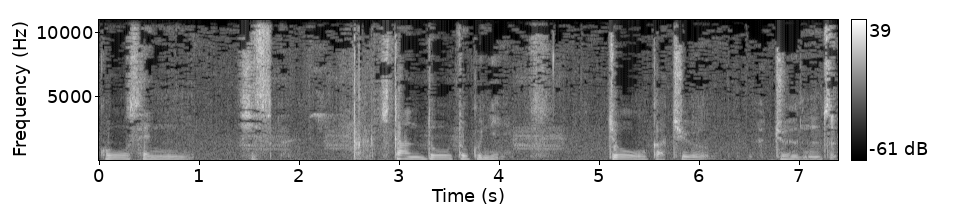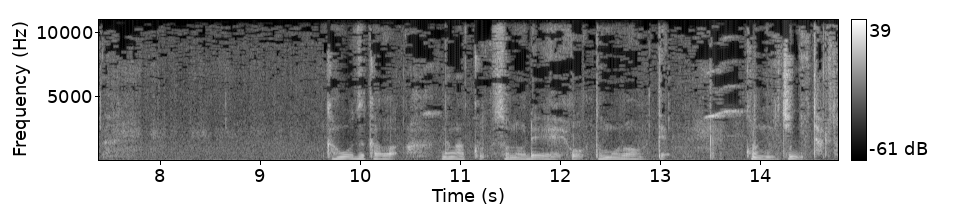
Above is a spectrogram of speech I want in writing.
公選に死す。悲嘆道徳に上下中順図。籠塚は長くその霊を弔うて今日に至ると。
